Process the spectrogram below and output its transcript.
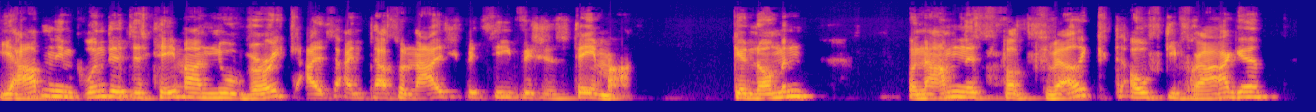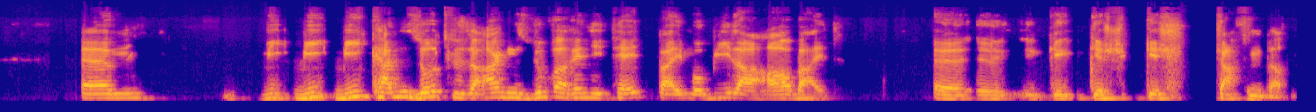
die haben im Grunde das Thema New Work als ein personalspezifisches Thema genommen und haben es verzwergt auf die Frage, ähm, wie, wie, wie kann sozusagen Souveränität bei mobiler Arbeit äh, äh geschaffen werden.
